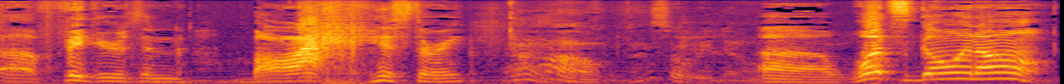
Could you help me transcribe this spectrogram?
uh, figures in Black history. Oh, that's what we doing. Uh, What's going on?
